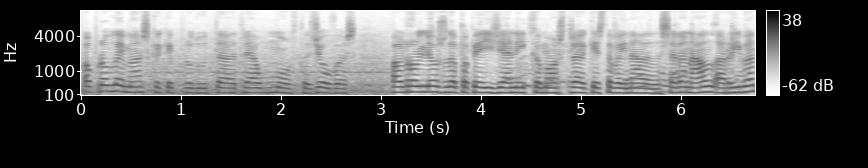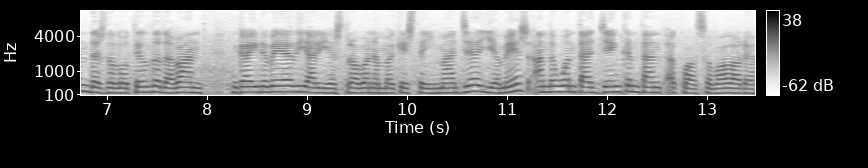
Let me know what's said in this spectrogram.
El problema és que aquest producte atreu molts de joves. Els rotllos de paper higiènic que mostra aquesta veïnada de Serenal arriben des de l'hotel de davant. Gairebé a diari es troben amb aquesta imatge i, a més, han d'aguantar gent cantant a qualsevol hora.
